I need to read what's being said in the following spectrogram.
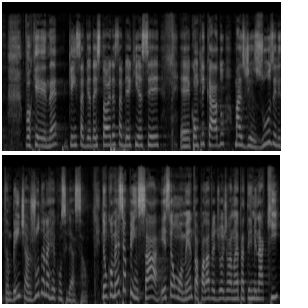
Porque né, quem sabia da história sabia que ia ser é, complicado, mas Jesus ele também te ajuda na reconciliação. Então comece a pensar, esse é um momento, a palavra de hoje ela não é para terminar aqui,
